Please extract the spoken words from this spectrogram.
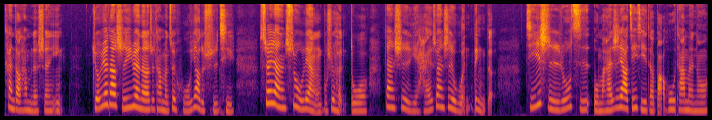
看到他们的身影。九月到十一月呢，是他们最活跃的时期。虽然数量不是很多，但是也还算是稳定的。即使如此，我们还是要积极的保护它们哦。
